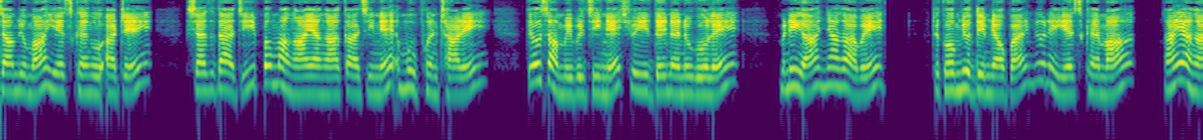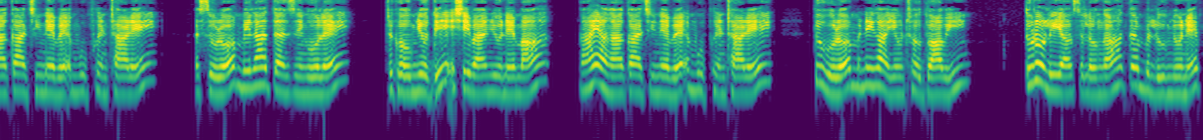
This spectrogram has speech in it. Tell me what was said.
ကြောင်းမြို့မှာရဲစခန်းကိုအပ်တဲ့ ရှာစဒကြီးပုံမှန်905ကကြီးနဲ့အမှုဖွင့်ထားတယ်။တရုတ်ဆောင်မေပကြီးနဲ့ရွှေရည်သိန်းတန်တို့ကိုလည်းမနေ့ကညကပဲတကုံမြို့တင်မြောက်ပိုင်းမြို့နယ်ရဲစခန်းမှာ905ကကြီးနဲ့ပဲအမှုဖွင့်ထားတယ်။အဆိုတော့မေလာတန်စင်ကိုလည်းတကုံမြို့တင်အရှိပိုင်းမြို့နယ်မှာ905ကကြီးနဲ့ပဲအမှုဖွင့်ထားတယ်။သူ့ကိုတော့မနေ့ကရုံထုတ်သွားပြီ။သူတို့လေးယောက်စလုံးကကမ်ဘလူးမြို့နယ်ပ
